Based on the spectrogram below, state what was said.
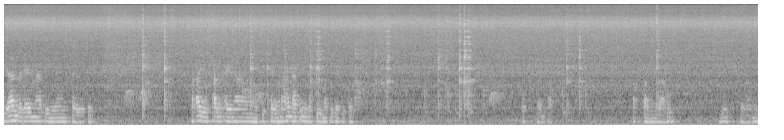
Ayan, lagayin natin yung sayote. Saka yung tangkay ng pizza. Unahin natin kasi matigas ito. Buksan pa. Takpan ng dahon. Yun, sarami.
